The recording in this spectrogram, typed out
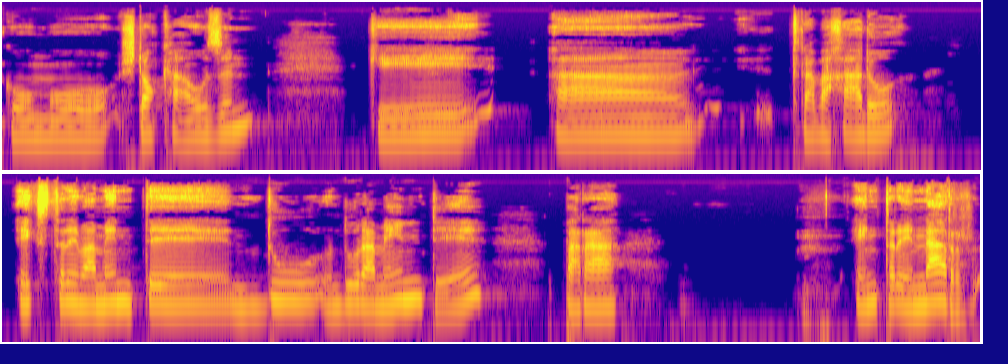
como Stockhausen que ha trabajado extremadamente duramente para entrenar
